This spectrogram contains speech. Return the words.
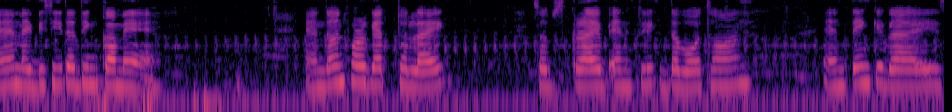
And may bisita din kami. And don't forget to like, subscribe, and click the button. And thank you guys.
